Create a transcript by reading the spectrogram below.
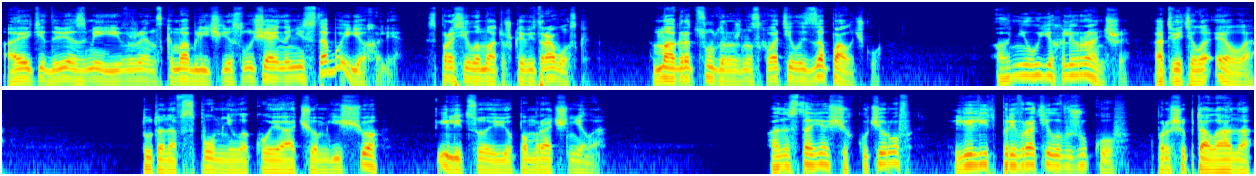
«А эти две змеи в женском обличье случайно не с тобой ехали?» — спросила матушка-ветровоск. Магрот судорожно схватилась за палочку. «Они уехали раньше», — ответила Элла. Тут она вспомнила кое о чем еще, и лицо ее помрачнело. «А настоящих кучеров Лилит превратила в жуков», — прошептала она,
